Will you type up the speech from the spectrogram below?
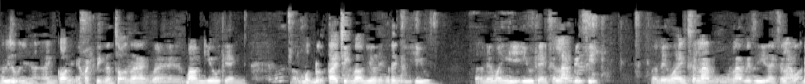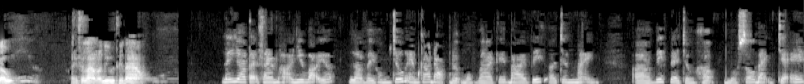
Ví dụ như là anh có những cái hoạch định rất rõ ràng về bao nhiêu thì anh ờ, mức độ tài chính bao nhiêu thì anh có thể nghỉ hưu. Nếu mà anh nghỉ hưu thì anh sẽ làm cái gì? Và nếu mà anh sẽ làm làm cái gì thì anh sẽ làm ở đâu? Anh sẽ làm nó như thế nào? Lý do tại sao em hỏi như vậy á là vì hôm trước em có đọc được một vài cái bài viết ở trên mạng uh, viết về trường hợp một số bạn trẻ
